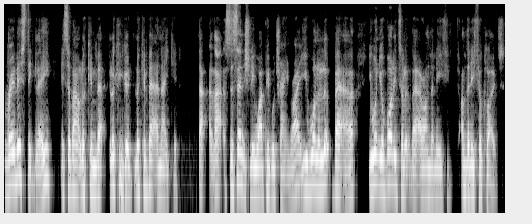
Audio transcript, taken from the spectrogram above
realistically it's about looking better looking good looking better naked that that's essentially why people train right you want to look better you want your body to look better underneath underneath your clothes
